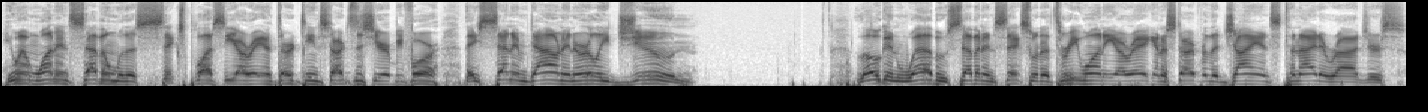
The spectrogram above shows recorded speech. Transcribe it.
He went 1 and 7 with a 6 plus ERA and 13 starts this year before they sent him down in early June. Logan Webb, who's 7 and 6 with a 3 1 ERA, going to start for the Giants tonight at Rogers.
